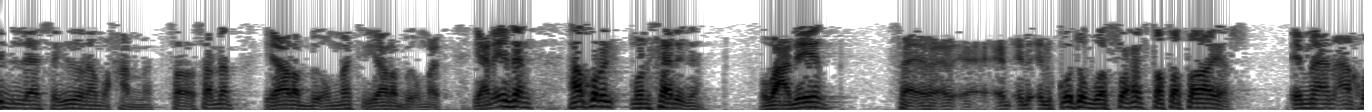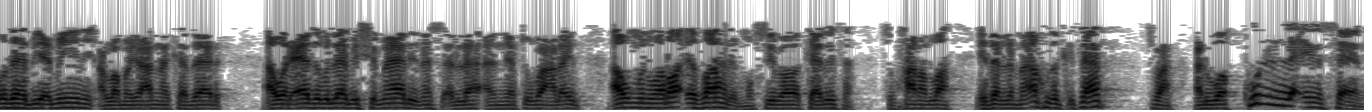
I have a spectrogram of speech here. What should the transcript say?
إلا سيدنا محمد صلى الله عليه وسلم. يا رب أمتي يا رب أمتي. يعني اذا هخرج منفردا. وبعدين الكتب والصحف تتطاير. إما أن آخذها بيميني. اللهم اجعلنا كذلك. أو والعياذ بالله بشمالي نسأل الله أن يتوب علينا أو من وراء ظهري مصيبة وكارثة. سبحان الله. اذا لما أخذ الكتاب سبحان وكل إنسان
